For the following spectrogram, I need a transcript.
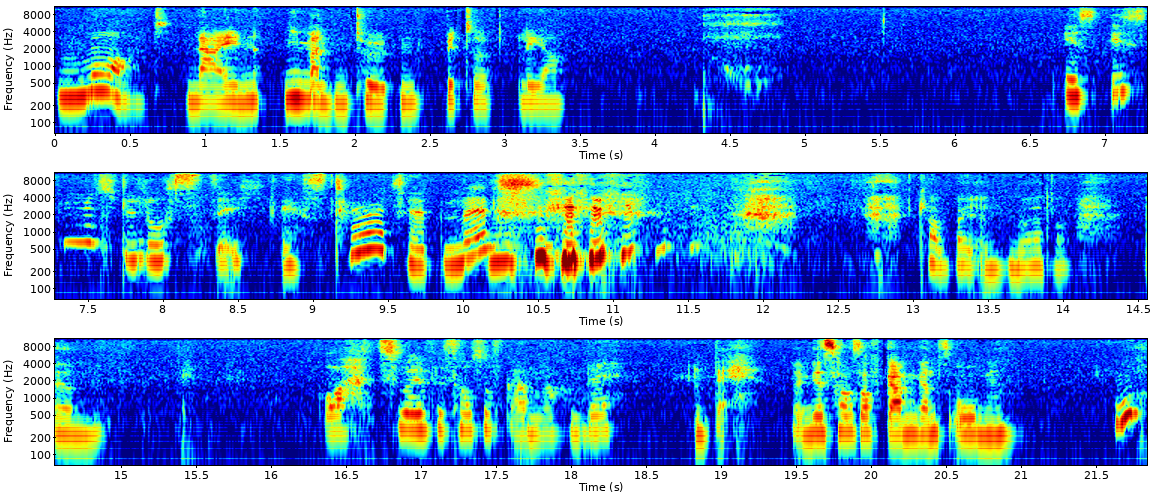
Mord. Nein, niemanden töten. Bitte, Lea. Es ist nicht lustig. Es tötet Menschen. Kawaii and Murder. Ähm, Oh, zwölf ist Hausaufgaben machen. Bäh. bäh. Bei mir ist Hausaufgaben ganz oben. Huch.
